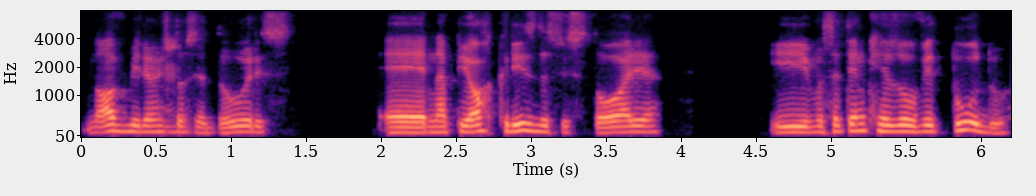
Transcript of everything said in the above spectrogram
9 milhões de uhum. torcedores, é, na pior crise da sua história, e você tendo que resolver tudo,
